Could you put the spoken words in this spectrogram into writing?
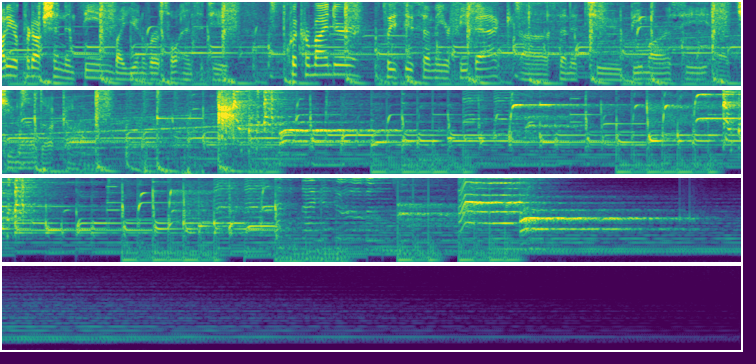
Audio production and theme by Universal Entities. Quick reminder please do send me your feedback. Uh, send it to bmorrissey at gmail.com.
